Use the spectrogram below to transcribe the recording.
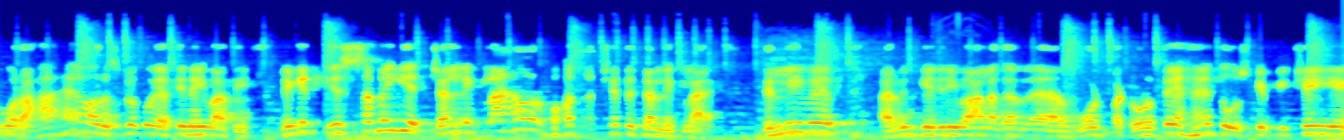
को रहा है, और उसमें कोई ऐसी नहीं बात लेकिन इस समय ये चल निकला है और बहुत अच्छे से चल निकला है। दिल्ली में अरविंद केजरीवाल अगर वोट बटोरते हैं तो उसके पीछे ये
